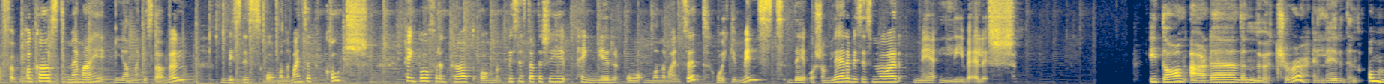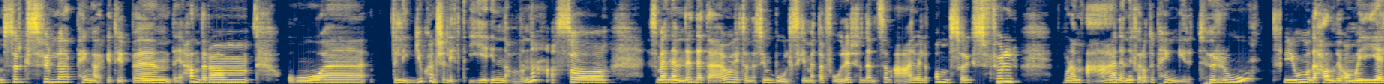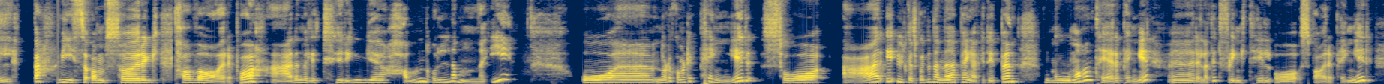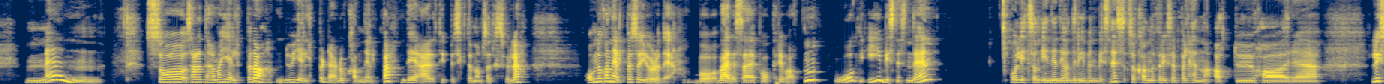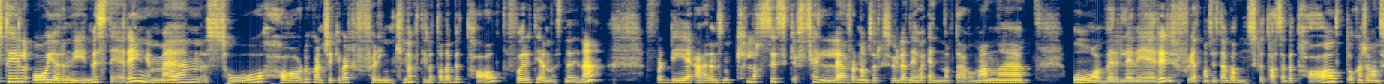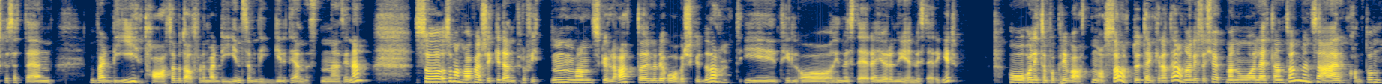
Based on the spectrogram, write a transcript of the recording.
kaffepodkast med meg, Jannicke Stabel, business- og money mindset-coach. Heng på for en prat om businessstrategi, penger og money mindset, og ikke minst det å sjonglere businessen vår med livet ellers. I dag er det den nurturer, eller den omsorgsfulle pengearketypen det handler om. Og eh, det ligger jo kanskje litt i, i navnet. Altså som jeg nevner, dette er jo litt sånne symbolske metaforer. Så den som er veldig omsorgsfull, hvordan er den i forhold til penger, tro? Jo, det handler jo om å hjelpe, vise omsorg, ta vare på. Er en veldig trygg havn å lande i. Og eh, når det kommer til penger, så er i utgangspunktet denne pengearketypen god med å håndtere penger. Eh, relativt flink til å spare penger. Men så, så, er det dette med å hjelpe, da. Du hjelper der du kan hjelpe. Det er typisk den omsorgsfulle. Om du kan hjelpe, så gjør du det. Være seg på privaten og i businessen din. Og litt sånn inn i det å drive en business, så kan det f.eks. hende at du har eh, lyst til å gjøre en ny investering, men så har du kanskje ikke vært flink nok til å ta deg betalt for tjenestene dine. For det er en sånn klassisk felle for den omsorgsfulle, det å ende opp der hvor man eh, overleverer fordi at man syns det er vanskelig å ta seg betalt, og kanskje vanskelig å sette en verdi, ta seg betalt for den verdien som ligger i tjenestene sine. Så, så man har kanskje ikke den profitten man skulle hatt, eller det overskuddet, da, i, til å investere, gjøre nye investeringer. Og, og, litt sånn på privaten også, at du tenker at ja, nå har jeg lyst til å kjøpe meg noe, eller et eller annet sånt, men så er kontoen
